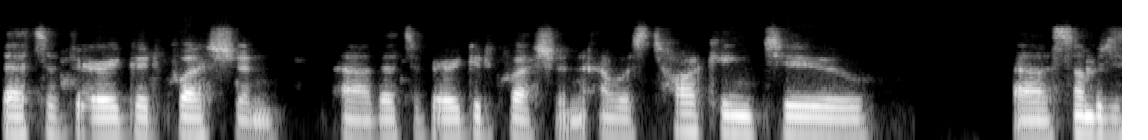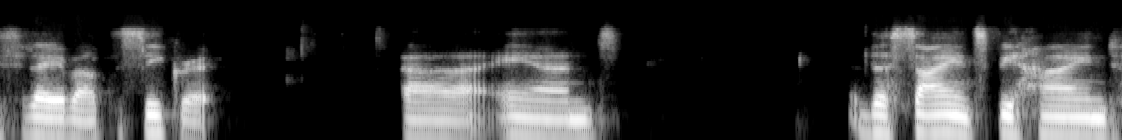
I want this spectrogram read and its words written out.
That's a very good question. Uh, that's a very good question. I was talking to uh, somebody today about the secret uh, and the science behind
